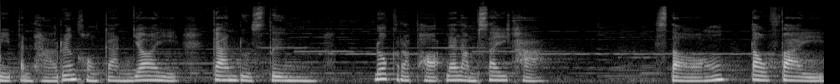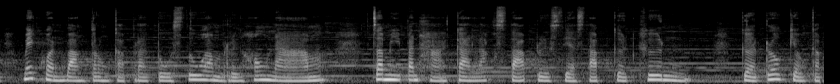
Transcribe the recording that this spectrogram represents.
มีปัญหาเรื่องของการย่อย การดูดซึม โรคกระเพาะและลำไส้ค่ะ 2. เตาไฟไม่ควรวางตรงกับประตูส้วมหรือห้องน้ำ จะมีปัญหาการลักทรัพย์หรือเสียทรัพย์เกิดขึ้น เกิดโรคเกี่ยวกับ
